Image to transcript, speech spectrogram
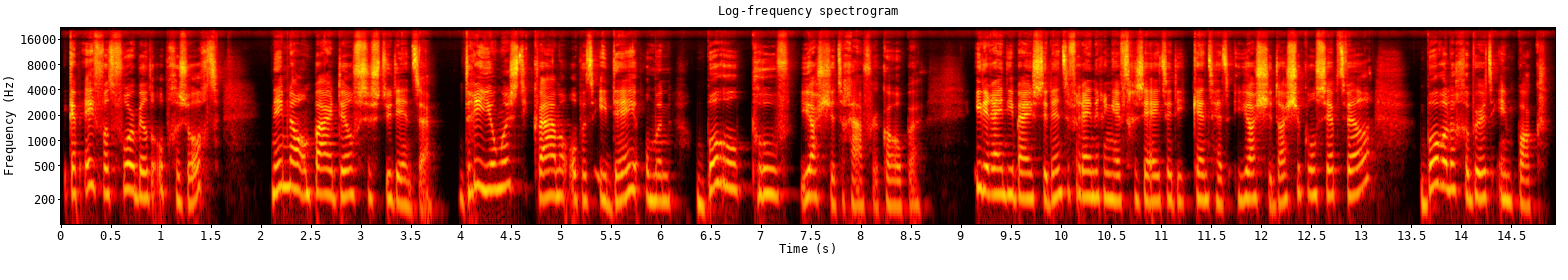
Ik heb even wat voorbeelden opgezocht. Neem nou een paar Delftse studenten. Drie jongens die kwamen op het idee om een borrelproef jasje te gaan verkopen. Iedereen die bij een studentenvereniging heeft gezeten, die kent het jasje-dasje concept wel. Borrelen gebeurt in pak.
